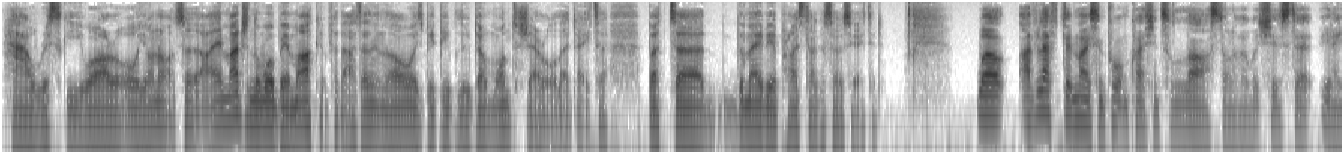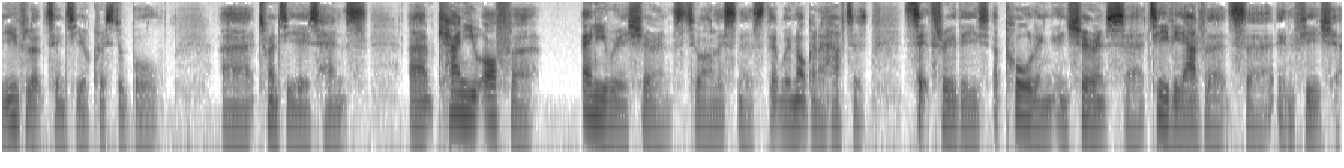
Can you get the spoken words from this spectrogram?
how risky you are or you're not. So I imagine there will be a market for that. I think there'll always be people who don't want to share all their data, but uh, there may be a price tag associated. Well, I've left the most important question till last, Oliver, which is that you know you've looked into your crystal ball, uh, twenty years hence. Um, can you offer any reassurance to our listeners that we're not going to have to sit through these appalling insurance uh, TV adverts uh, in the future?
